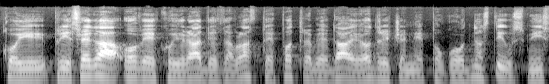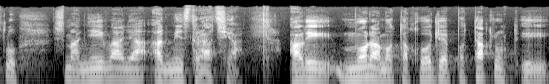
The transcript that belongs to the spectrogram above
koji prije svega ove koji rade za vlastite potrebe daje određene pogodnosti u smislu smanjivanja administracija. Ali moramo također potaknuti i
